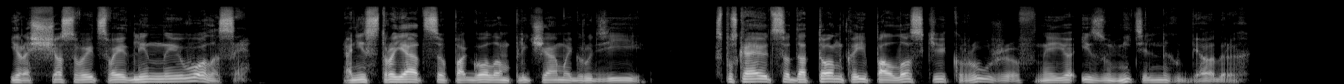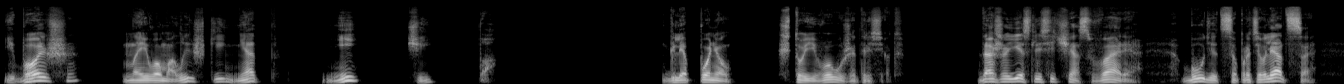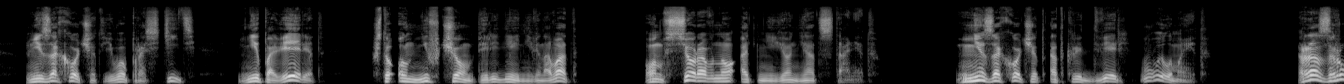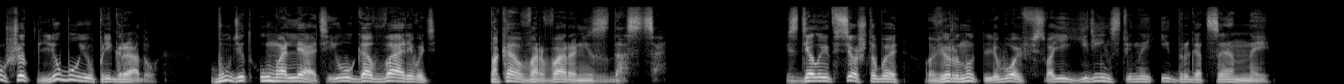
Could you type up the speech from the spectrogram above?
и расчесывает свои длинные волосы. Они струятся по голым плечам и груди, спускаются до тонкой полоски кружев на ее изумительных бедрах. И больше на его малышке нет ничего. Глеб понял, что его уже трясет. Даже если сейчас Варя будет сопротивляться, не захочет его простить, не поверит, что он ни в чем перед ней не виноват, он все равно от нее не отстанет. Не захочет открыть дверь — выломает. Разрушит любую преграду, будет умолять и уговаривать, пока Варвара не сдастся. Сделает все, чтобы вернуть любовь своей единственной и драгоценной,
